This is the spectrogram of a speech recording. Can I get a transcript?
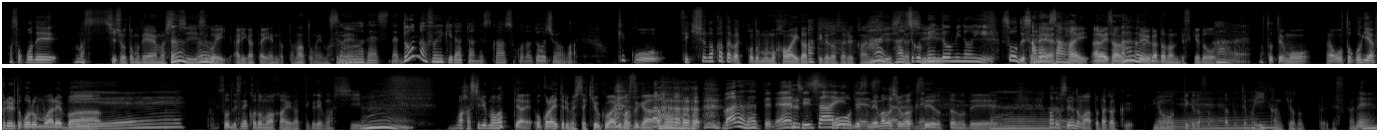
まあ、そこで、まあ、師匠とも出会いましたし、うんうん、すごいありがたい縁だったなと思いますね。そうですね。どんな雰囲気だったんですかそこの道場は？結構関手の方が子供も可愛がってくださる感じでしたし、はいはい、すごい面倒見のいいそうですね。はい。新井さんという方なんですけど、はい、とても男気あふれるところもあれば、えー、そうですね。子供は可愛がってくれますし、うん、まあ、走り回って怒られてるもした記憶はありますが。まだだってね 小さい、ね、そうですね。まだ小学生だったので。まあでもそういうのも温かく見守ってくださったとてもいい環境だったですかね。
